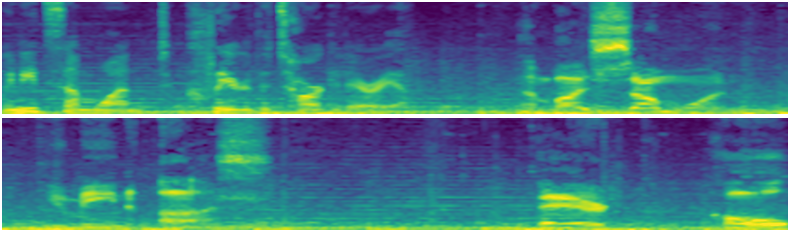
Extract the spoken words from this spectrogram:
We need someone to clear the target area. And by someone, you mean us. Baird, Cole,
